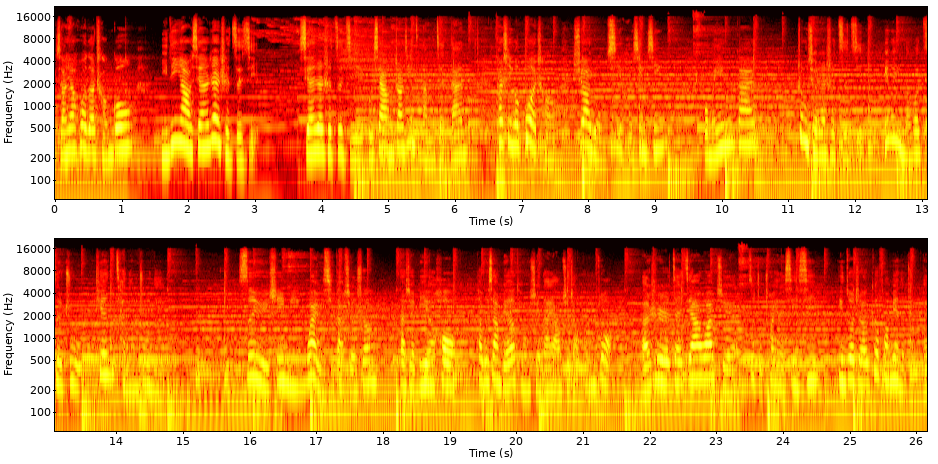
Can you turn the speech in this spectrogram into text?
想要获得成功，一定要先认识自己。先认识自己不像照镜子那么简单，它是一个过程，需要勇气和信心。我们应该正确认识自己，因为你能够自助，天才能助你。思雨是一名外语系大学生，大学毕业后。他不像别的同学那样去找工作，而是在家挖掘自主创业的信息，并做着各方面的准备。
